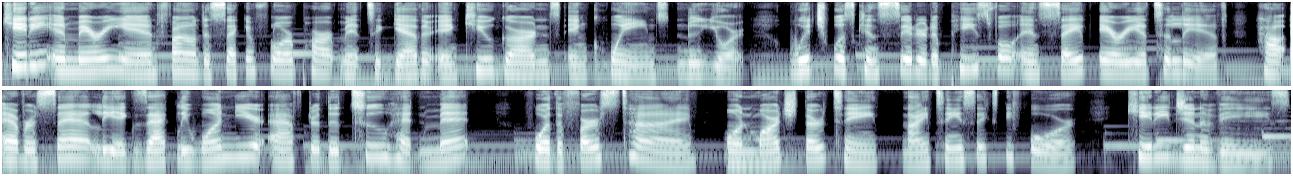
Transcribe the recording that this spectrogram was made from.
Kitty and Marianne found a second floor apartment together in Kew Gardens in Queens, New York, which was considered a peaceful and safe area to live. However, sadly, exactly one year after the two had met for the first time on March 13, 1964, Kitty Genovese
